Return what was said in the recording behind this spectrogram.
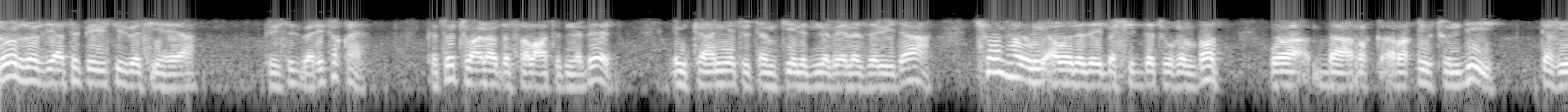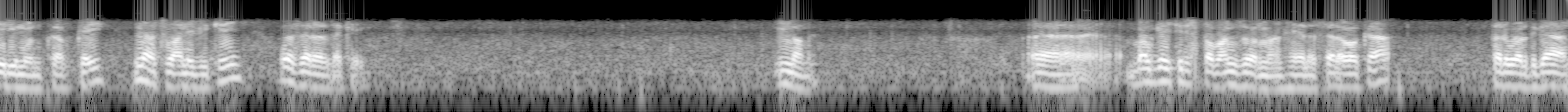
زۆر زۆر زیاتر هەیە؟ پێویست بەریفقە کە تۆ توانە دەسەڵاتت نەبێت إمكانية تمكين نبي زەویدا چۆن هەوڵی ئەوە دەدەی بە شدت و غڵبەت و بە ڕقی و توندی تەغیری منکە بکەی ناتوانانی بکەی وەزەرە دەکەی. بەڵگەی طبعا زۆرمان هەیە لەسەرەوەکە پەروەردگار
